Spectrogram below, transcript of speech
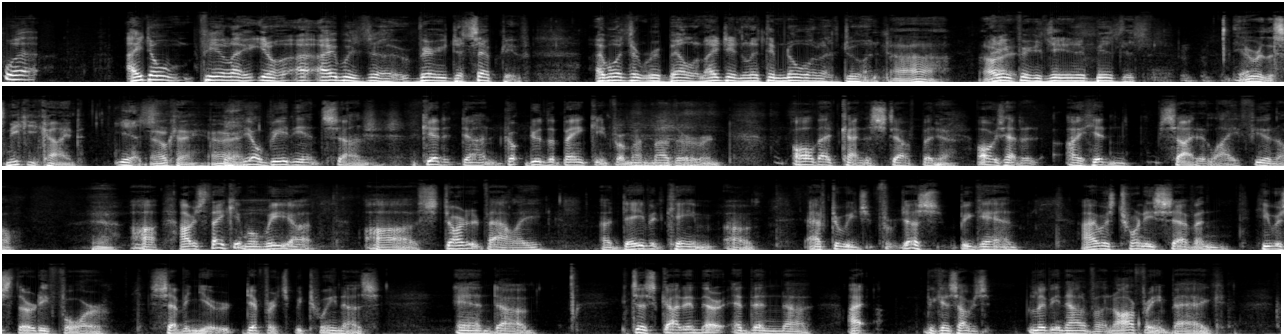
Well, I don't feel like you know. I, I was uh, very deceptive. I wasn't rebelling. I didn't let them know what I was doing. Ah. I didn't right. figure it's any of their business. You were the sneaky kind. Yes. Okay. All right. The obedient son, get it done, go do the banking for my mother and all that kind of stuff. But Yeah. always had a, a hidden side of life, you know. Yeah. Uh, I was thinking when we uh, uh, started Valley, uh, David came uh, after we just began. I was 27, he was 34, seven year difference between us. And uh, just got in there. And then uh, I, because I was living out of an offering bag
